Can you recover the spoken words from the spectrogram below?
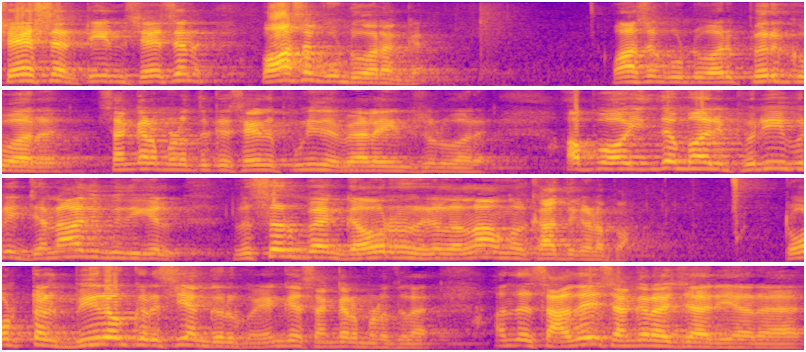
சேஷன் டீன் சேஷன் வாசம் கூட்டு வராங்க வாசம் கூட்டுவார் பெருக்குவார். சங்கரமடத்துக்கு செய்த புனித வேலைன்னு சொல்லுவார். அப்போது இந்த மாதிரி பெரிய பெரிய ஜனாதிபதிகள் ரிசர்வ் பேங்க் கவர்னர்கள் எல்லாம் அவங்க காத்து கிடப்பான். டோட்டல் பியூரோக்ரஸி அங்கே இருக்கும் எங்கே சங்கரமடத்தில் அந்த ச- அதே சங்கராச்சாரியாரை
